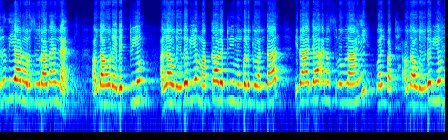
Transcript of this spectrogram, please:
இறுதியான ஒரு சூறா தான் என்ன? அல்லாஹுடைய வெற்றியும் அல்லாஹ்வுடைய உதவியும் மக்கா வெற்றியும் உங்களுக்கு வந்தால் இதாஜா நஸ்ருல்லாஹி வல் ஃபத். உதவியும்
